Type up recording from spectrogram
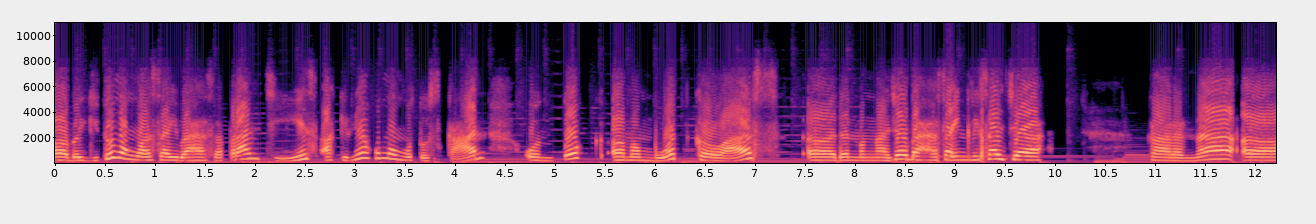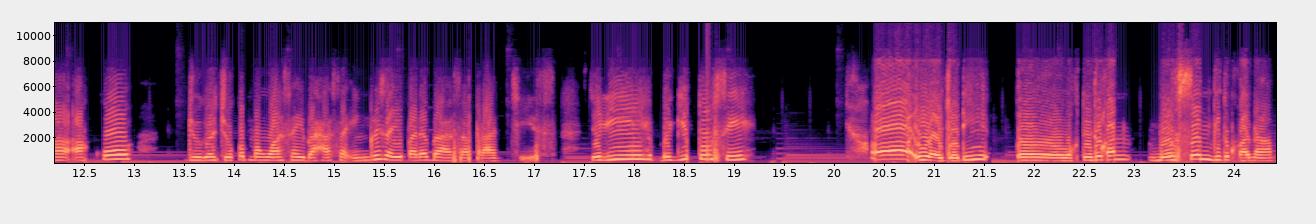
uh, begitu menguasai bahasa Prancis, akhirnya aku memutuskan untuk uh, membuat kelas uh, dan mengajar bahasa Inggris saja. Karena uh, aku juga cukup menguasai bahasa Inggris daripada bahasa Prancis. Jadi begitu sih Oh iya jadi uh, waktu itu kan bosen gitu karena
